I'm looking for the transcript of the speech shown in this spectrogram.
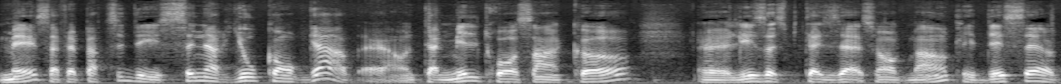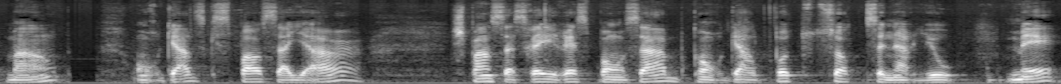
mais ça fait partie des scénarios qu'on regarde. Euh, on est à 1300 cas, euh, les hospitalisations augmentent, les décès augmentent, on regarde ce qui se passe ailleurs. Je pense que ça serait irresponsable qu'on regarde pas toutes sortes de scénarios. Mais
